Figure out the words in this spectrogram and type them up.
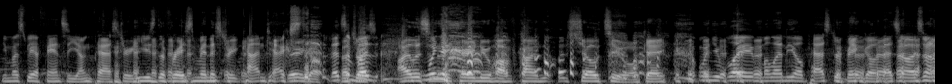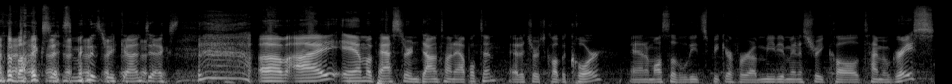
you must be a fancy young pastor. You use the phrase ministry context. There you go. That's, That's a buzz. right. I listen to the Carey Nieuwhof con- show too. Okay. when you play millennial pastor bingo, that's always one of the boxes. ministry context. Um, I am a pastor in downtown Appleton at a church called the Core, and I'm also the lead speaker for a media ministry called Time of Grace.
